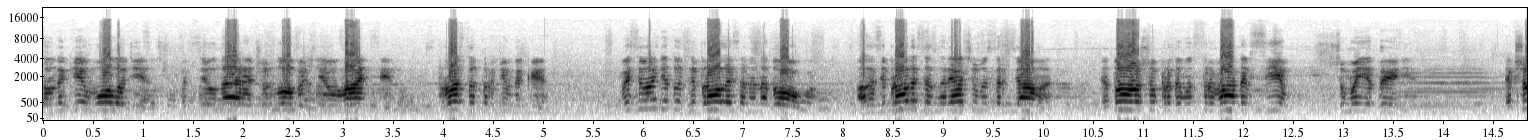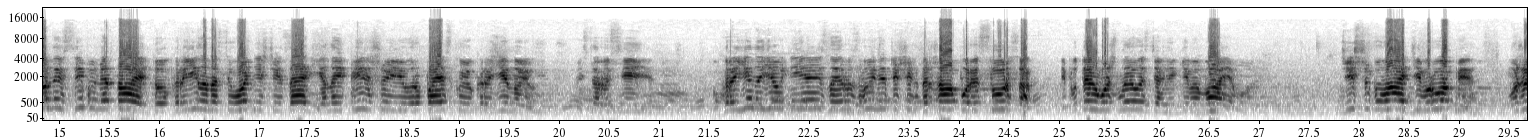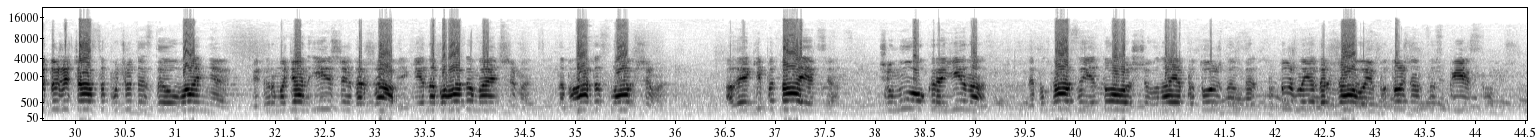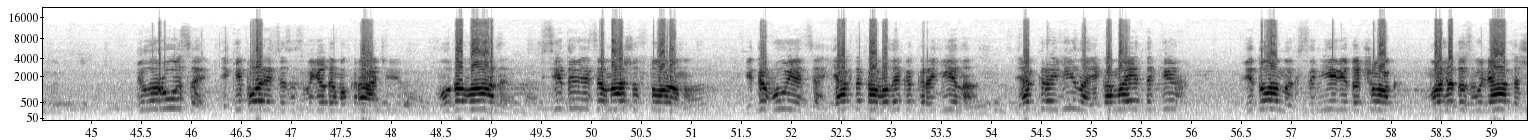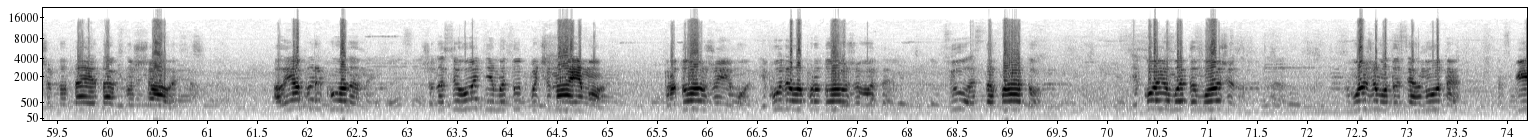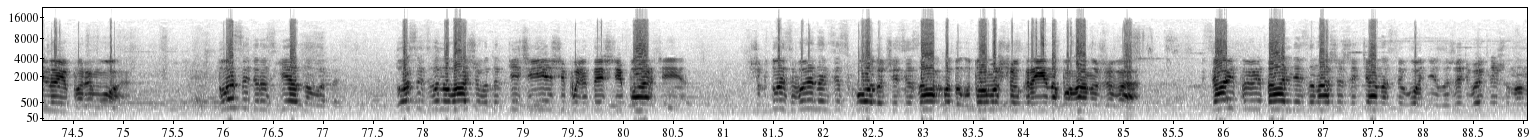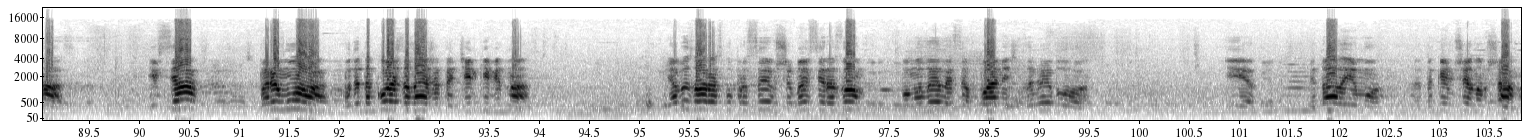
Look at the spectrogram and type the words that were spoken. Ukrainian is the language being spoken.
представники молоді, пенсіонери, чорнобильці, афганці, просто трудівники. Ми сьогодні тут зібралися ненадовго, але зібралися з гарячими серцями для того, щоб продемонструвати всім, що ми єдині. Якщо не всі пам'ятають, то Україна на сьогоднішній день є найбільшою європейською країною після Росії. Україна є однією з найрозвинутіших держав по ресурсах і по тих можливостях, які ми маємо. Ті, що бувають в Європі, можуть дуже часто почути здивування від громадян інших держав, які є набагато меншими, набагато слабшими, але які питаються, чому Україна не показує того, що вона є потужним, потужною державою, потужним суспільством. Білоруси, які борються за свою демократію, молдавани, всі дивляться в нашу сторону і дивуються, як така велика країна, як країна, яка має таких відомих синів і дочок, може дозволяти, щоб над нею так знущалися. Але я переконаний, що на сьогодні ми тут починаємо, продовжуємо і будемо продовжувати цю естафету, якою ми зможемо досягнути спільної перемоги. Досить роз'єднуватись, досить звинувачувати ті чи інші політичні партії, що хтось винен зі сходу чи зі заходу у тому, що Україна погано живе. Вся відповідальність за наше життя на сьогодні лежить виключно на нас. І вся перемога буде також залежати тільки від нас. Я би зараз попросив, щоб ми всі разом помолилися в пам'ять загиблого і віддали йому е, таким чином шану.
